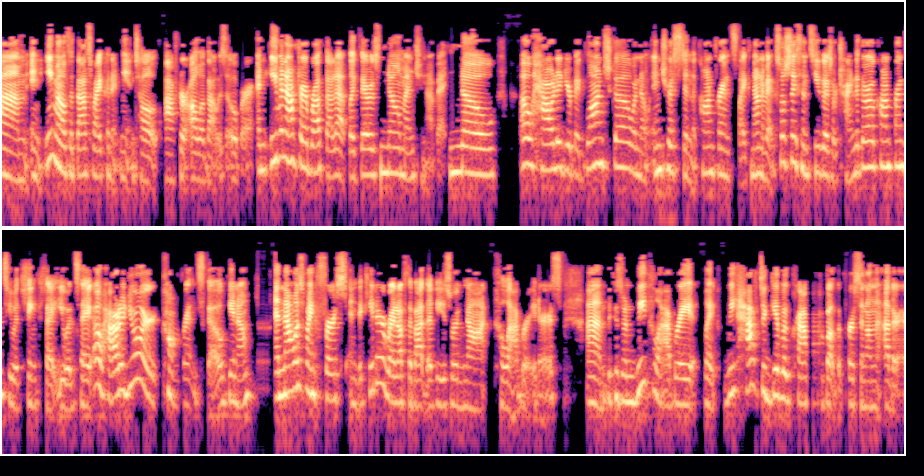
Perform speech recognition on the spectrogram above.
um, in emails that that's why I couldn't meet until after all of that was over. And even after I brought that up, like there was no mention of it. No, oh, how did your big launch go? Or no interest in the conference, like none of it. Especially since you guys are trying to throw a conference, you would think that you would say, oh, how did your conference go? You know? And that was my first indicator right off the bat that these were not collaborators. Um, because when we collaborate like we have to give a crap about the person on the other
